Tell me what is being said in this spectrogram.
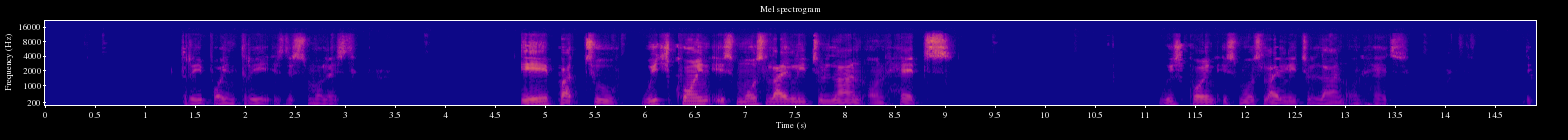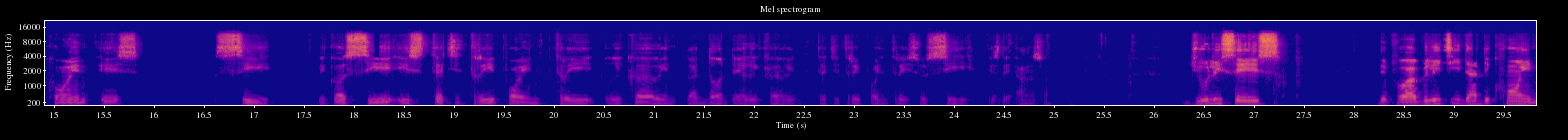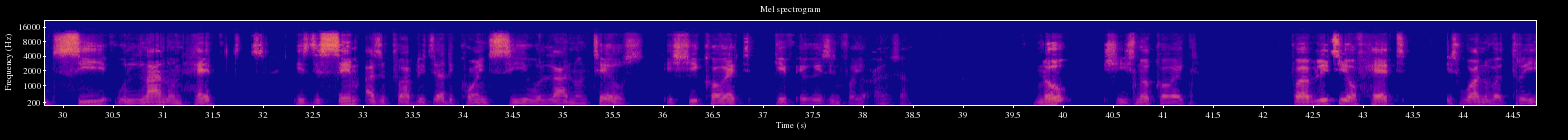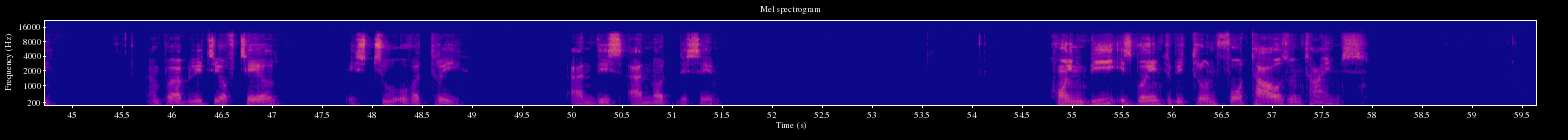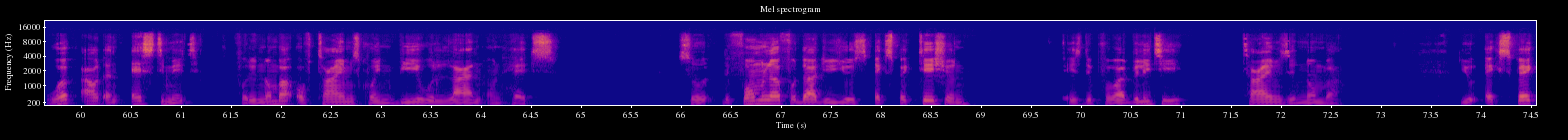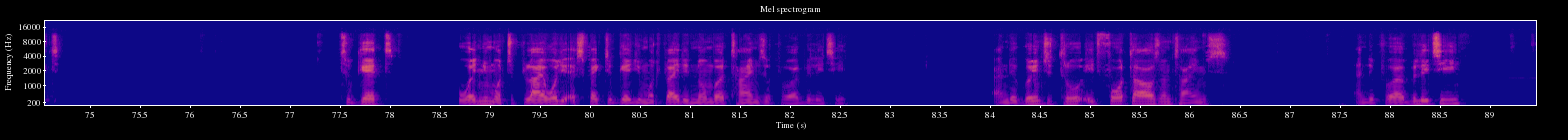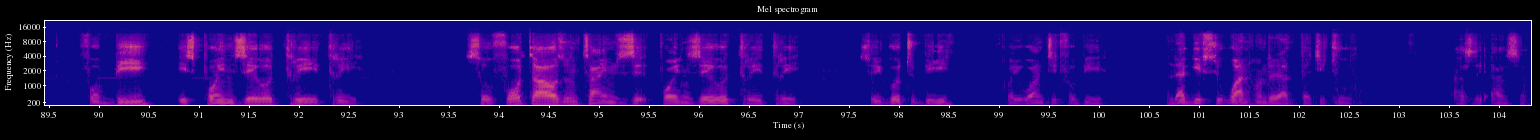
3.3 is the smallest. A part 2. Which coin is most likely to land on heads? Which coin is most likely to land on heads? The coin is C because C is 33.3 recurring. That dot there recurring, 33.3. So C is the answer. Julie says the probability that the coin C will land on heads is the same as the probability that the coin C will land on tails. Is she correct? Give a reason for your answer. No, she is not correct. Probability of head is 1 over 3 and probability of tail is 2 over 3 and these are not the same. Coin B is going to be thrown 4,000 times. Work out an estimate for the number of times coin B will land on heads. So the formula for that you use expectation is the probability times the number. You expect to get when you multiply what you expect to get you multiply the number times the probability. And they're going to throw it 4000 times. And the probability for b is 0.033 so 4000 times eh, 0.033 so you go to b you want it for b and that gives you 132 as the answer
